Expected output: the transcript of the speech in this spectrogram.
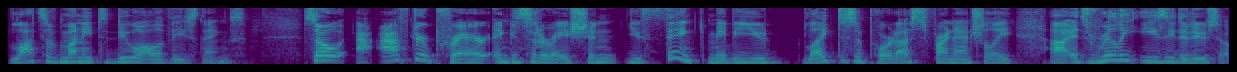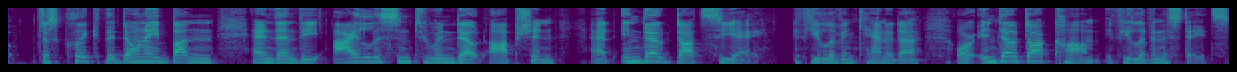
lots of money to do all of these things. So, after prayer and consideration, you think maybe you'd like to support us financially. Uh, it's really easy to do so. Just click the donate button and then the I listen to In Doubt option at indoubt.ca if you live in Canada or indoubt.com if you live in the States.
